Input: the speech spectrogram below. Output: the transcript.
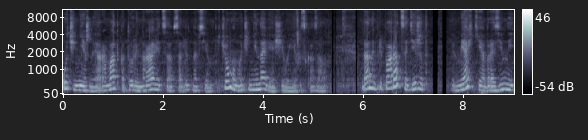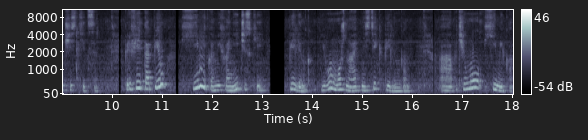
Очень нежный аромат, который нравится абсолютно всем. Причем он очень ненавязчивый, я бы сказала. Данный препарат содержит мягкие абразивные частицы. Перфейтопил – химико-механический пилинг. Его можно отнести к пилингам. А почему химика?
